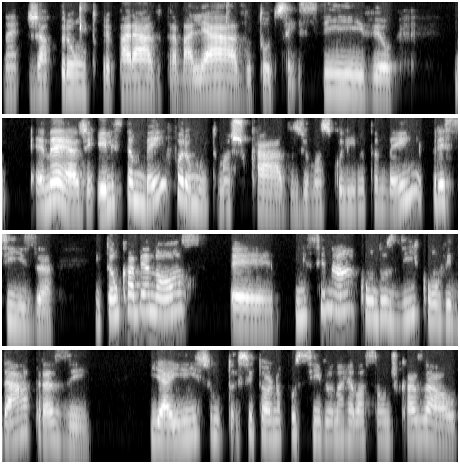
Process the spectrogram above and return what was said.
né? Já pronto, preparado, trabalhado, todo sensível. É, né? Eles também foram muito machucados e o masculino também precisa. Então cabe a nós é, ensinar, conduzir, convidar, trazer. E aí isso se torna possível na relação de casal.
